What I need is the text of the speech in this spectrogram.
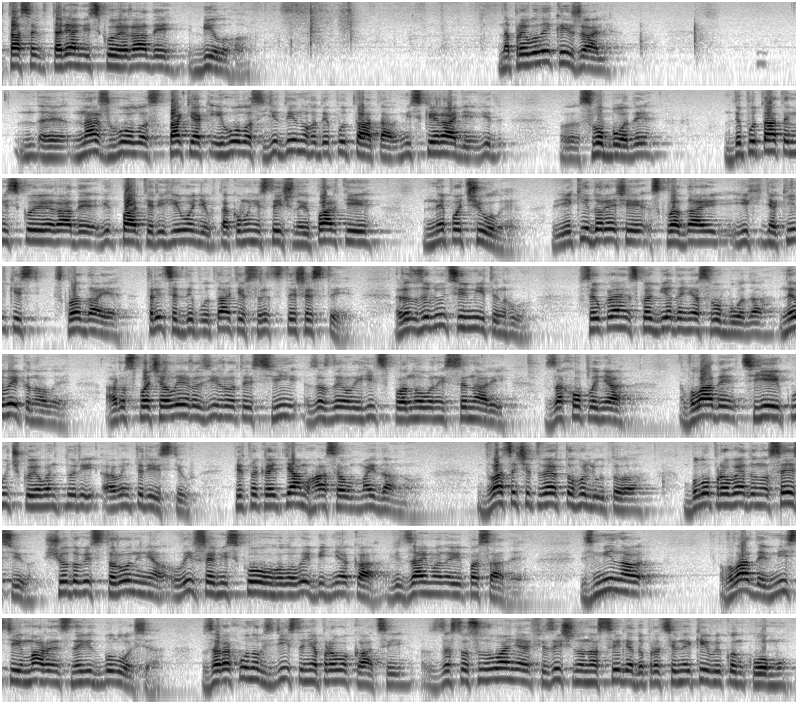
та секретаря міської ради Білого. На превеликий жаль, е, наш голос, так як і голос єдиного депутата в міській раді від е, Свободи, депутати міської ради від партії регіонів та комуністичної партії не почули, які, до речі, складають їхня кількість складає 30 депутатів з 36. Резолюцію мітингу Всеукраїнського об'єднання Свобода не виконали, а розпочали розігрувати свій заздалегідь спланований сценарій захоплення влади цією кучкою авантурі- авантюристів під прикриттям гасел Майдану. 24 лютого було проведено сесію щодо відсторонення лише міського голови Бідняка від займаної посади. Зміна влади в місті Марганець не відбулося. За рахунок здійснення провокацій, застосування фізичного насилля до працівників виконкому,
